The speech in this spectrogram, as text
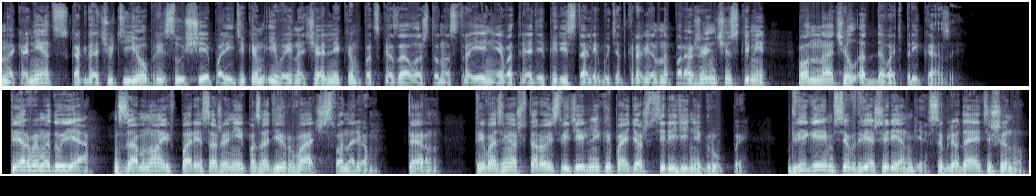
Наконец, когда чутье, присущее политикам и военачальникам, подсказало, что настроения в отряде перестали быть откровенно пораженческими, он начал отдавать приказы. «Первым иду я. За мной, в паре сажений позади, рвач с фонарем. Терн, ты возьмешь второй светильник и пойдешь в середине группы. Двигаемся в две шеренги, соблюдая тишину.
